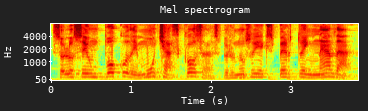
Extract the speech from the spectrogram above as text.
Solo sé un poco de muchas cosas, pero no soy experto en nada.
